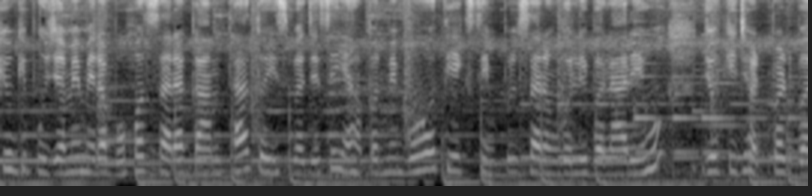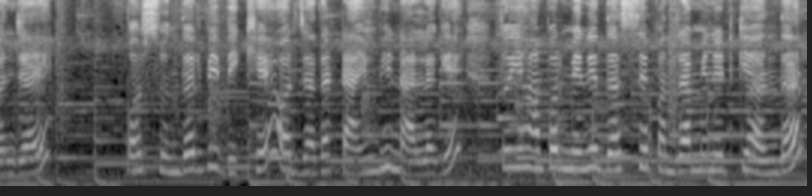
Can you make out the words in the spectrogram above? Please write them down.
क्योंकि पूजा में मेरा बहुत सारा काम था तो इस वजह से यहाँ पर मैं बहुत ही एक सिंपल सा रंगोली बना रही हूँ, जो कि झटपट बन जाए और सुंदर भी दिखे और ज़्यादा टाइम भी ना लगे। तो यहाँ पर मैंने 10 से 15 मिनट के अंदर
